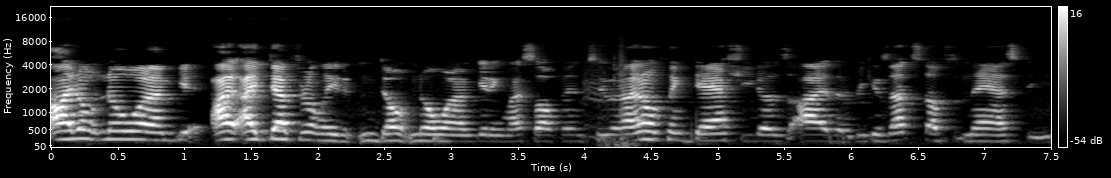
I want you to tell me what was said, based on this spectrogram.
I don't know what I'm get. I, I definitely don't know what I'm getting myself into, and I don't think Dashy does either because that stuff's nasty.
